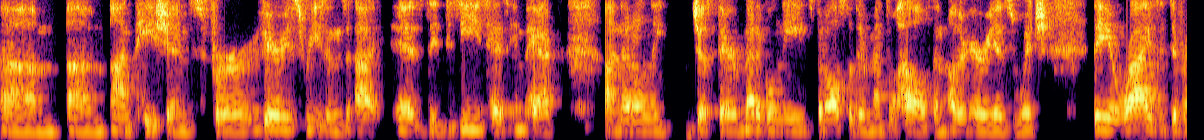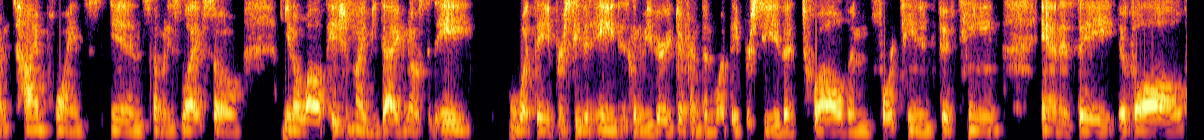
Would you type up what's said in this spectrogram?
um, um, on patients for various reasons uh, as the disease has impact on not only just their medical needs, but also their mental health and other areas which they arise at different time points in somebody's life. So, you know, while a patient might be diagnosed at eight, what they perceive at eight is going to be very different than what they perceive at 12 and 14 and 15. And as they evolve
